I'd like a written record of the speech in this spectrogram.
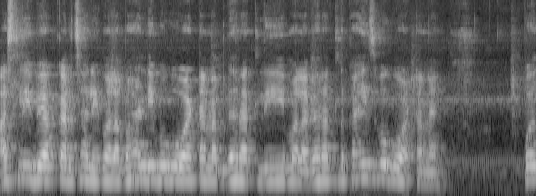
असली बेकार झाली मला भांडी बघू वाटाणात घरातली. मला घरातलं काहीच बघू वाटा नाही. पण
